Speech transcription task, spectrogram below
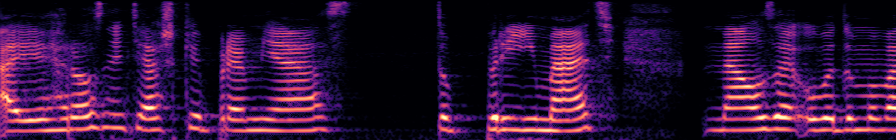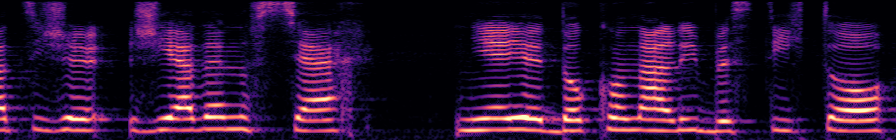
A je hrozne ťažké pre mňa to príjmať, naozaj uvedomovať si, že žiaden vzťah nie je dokonalý bez týchto,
